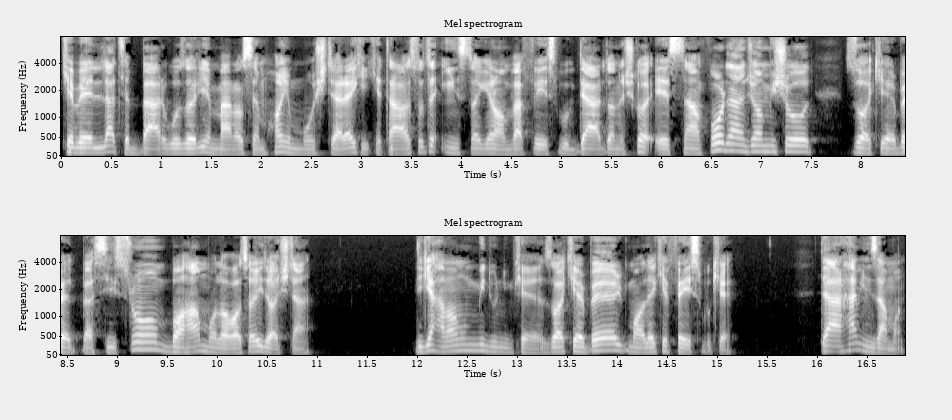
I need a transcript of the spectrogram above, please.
که به علت برگزاری مراسم های مشترکی که توسط اینستاگرام و فیسبوک در دانشگاه استنفورد انجام می‌شد زاکربرگ و سیستروم با هم ملاقات هایی داشتن دیگه هممون می‌دونیم که زاکربرگ مالک فیسبوکه. در همین زمان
